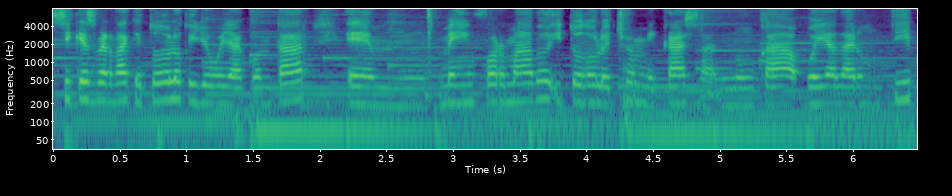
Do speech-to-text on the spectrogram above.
sí que es verdad que todo lo que yo voy a contar... Em, me he informado y todo lo he hecho en mi casa. Nunca voy a dar un tip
